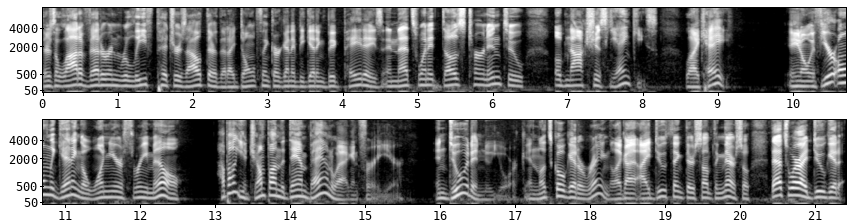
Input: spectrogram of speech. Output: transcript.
There's a lot of veteran relief pitchers out there that I don't think are going to be getting big paydays, and that's when it does turn into obnoxious Yankees. Like, hey, you know, if you're only getting a one year three mil, how about you jump on the damn bandwagon for a year and do it in New York and let's go get a ring? Like, I, I do think there's something there. So that's where I do get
